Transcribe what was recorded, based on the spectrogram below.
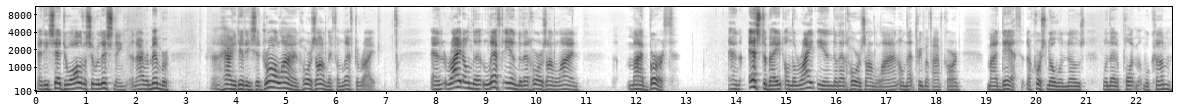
and he said to all of us who were listening, and I remember uh, how he did it. He said, Draw a line horizontally from left to right. And right on the left end of that horizontal line, my birth and estimate on the right end of that horizontal line on that 3 by 5 card my death. And Of course, no one knows when that appointment will come,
